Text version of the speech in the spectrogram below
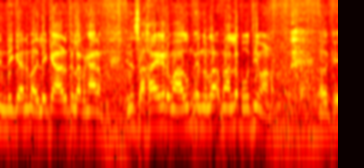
ചിന്തിക്കാനും അതിലേക്ക് ആഴത്തിൽ ഇറങ്ങാനും ഇത് സഹായകരമാകും എന്നുള്ള നല്ല ബോധ്യമാണ്. ഓക്കെ.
